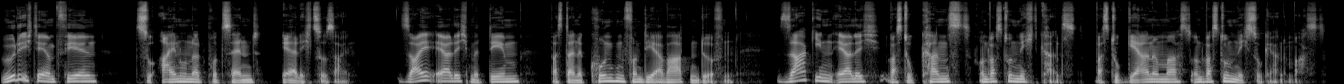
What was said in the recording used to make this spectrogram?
würde ich dir empfehlen, zu 100% ehrlich zu sein. Sei ehrlich mit dem, was deine Kunden von dir erwarten dürfen. Sag ihnen ehrlich, was du kannst und was du nicht kannst, was du gerne machst und was du nicht so gerne machst.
